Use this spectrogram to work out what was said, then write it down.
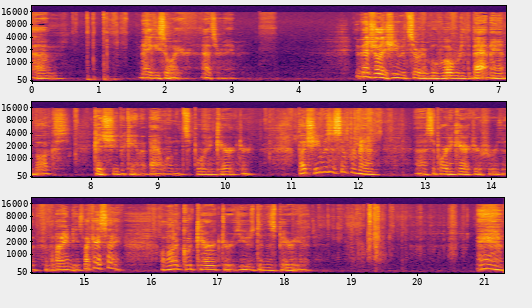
um, Maggie Sawyer. That's her name. Eventually, she would sort of move over to the Batman books because she became a Batwoman supporting character. But she was a Superman uh, supporting character for the for the '90s. Like I say, a lot of good characters used in this period. Man,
